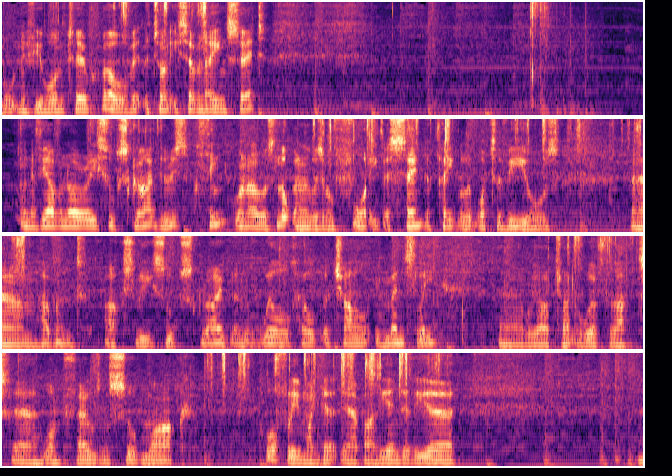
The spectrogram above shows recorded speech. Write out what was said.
button if you want to. Well, we've hit the 2017 set. And if you haven't already subscribed, there is, I think when I was looking, there was about 40% of people that watch the videos um, haven't actually subscribed and it will help the channel immensely. Uh, we are trying to work for that uh, 1000 sub mark. Hopefully we might get there by the end of the year. Uh,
